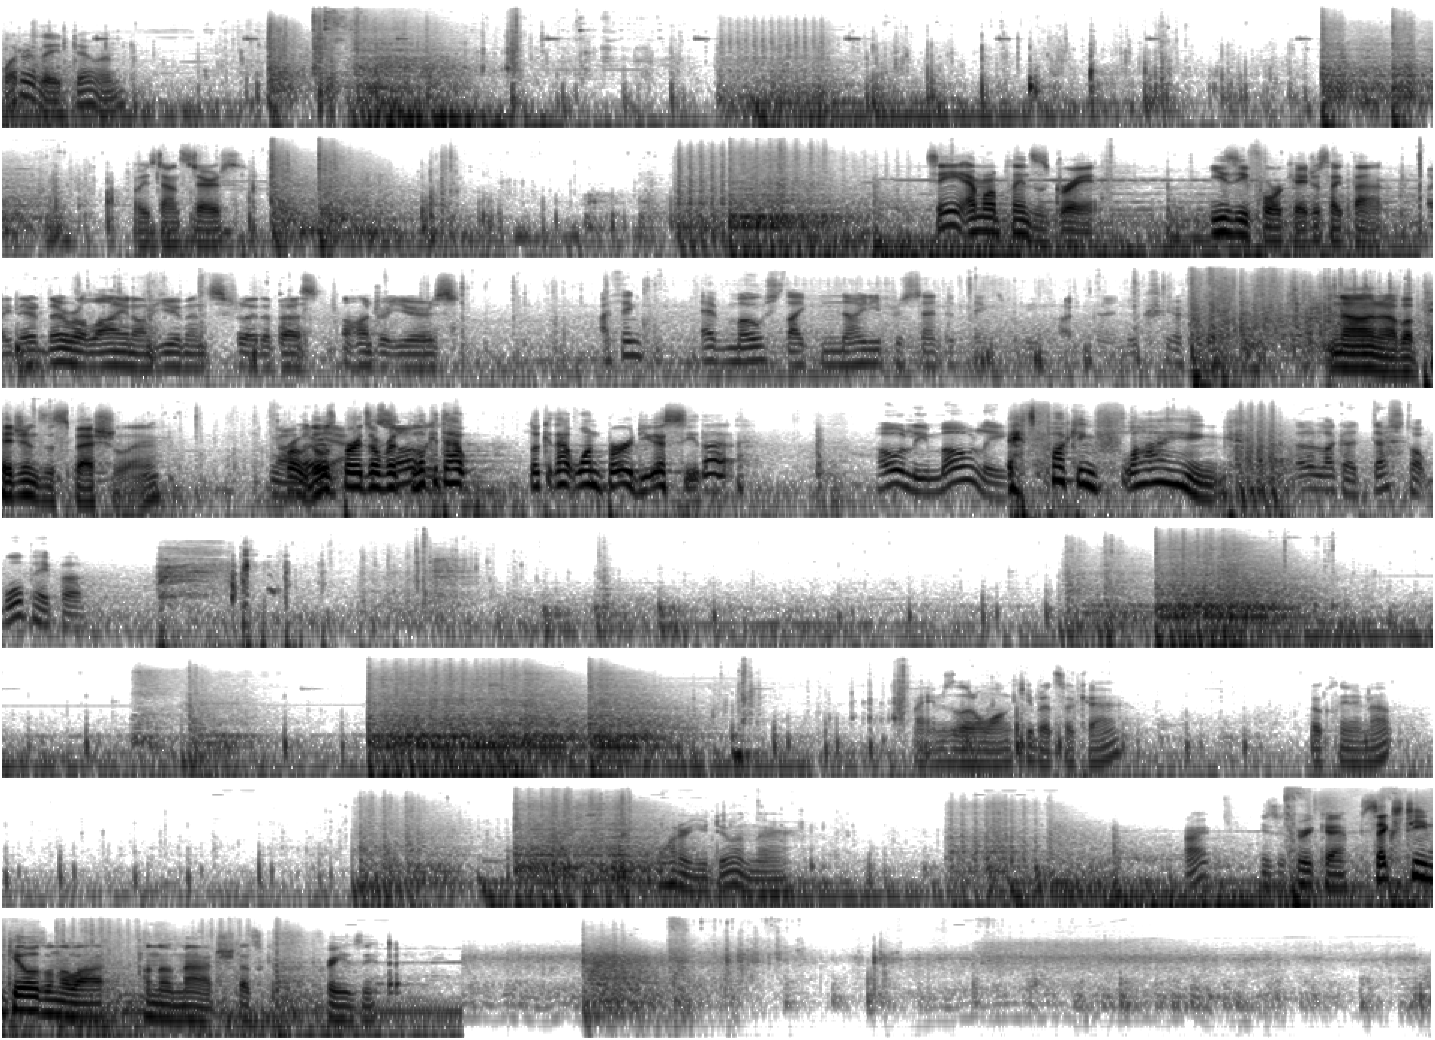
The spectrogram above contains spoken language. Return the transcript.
What are they doing? Downstairs. See, Emerald Plains is great. Easy 4K, just like that. Like they're they're relying on humans for like the past hundred years. I think at most like 90% of things will be fucked in a nuclear. No, no, but pigeons especially. No, Bro, they're- those birds over. some- Look at that. Look at that one bird. Do you guys see that? Holy moly! It's fucking flying. That looked like a desktop wallpaper. It's okay. Go clean it up. What are you doing there? Alright, he's a 3k. 16 kills on the lot on the match. That's crazy.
